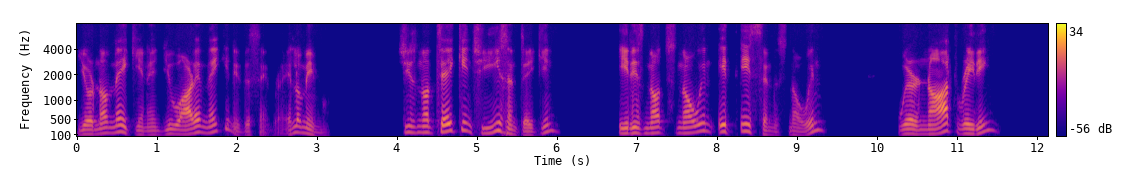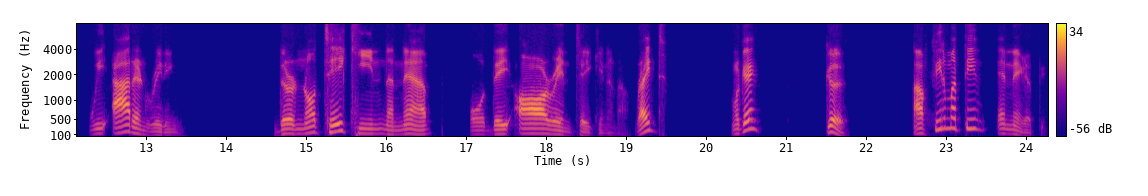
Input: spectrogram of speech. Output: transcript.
You're not making and you aren't making it the same, right? Es lo mismo. She's not taking, she isn't taking. It is not snowing, it isn't snowing. We're not reading, we aren't reading. They're not taking a nap or they aren't taking a nap, right? Okay? Good. Affirmative and negative.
